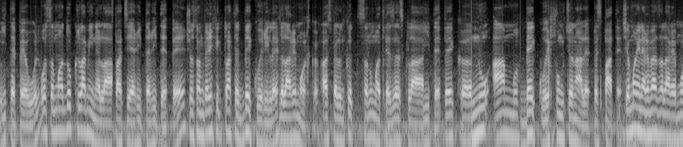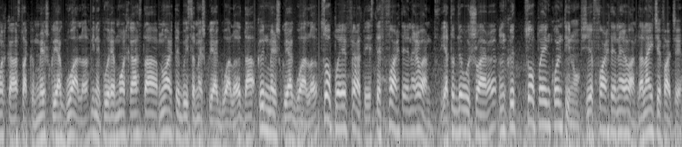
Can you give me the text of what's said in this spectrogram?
ITP-ul, o să mă duc la mine la stația Ritter ITP și o să-mi verific toate becurile de la remorcă, astfel încât să nu mă trezesc la ITP că nu am becuri funcționale pe spate. Ce mă enervează la remorca asta când mergi cu ea goală, bine, cu remorca asta nu ar trebui să mergi cu cu ea goală, dar când mergi cu ea goală, țopăie, frate, este foarte enervant. E atât de ușoară încât țopăie în continuu și e foarte enervant. Dar n-ai ce face.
